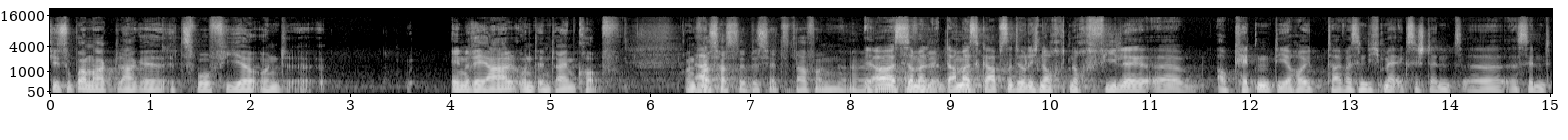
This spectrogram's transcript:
die Supermarktlage 2.4 und äh, in real und in deinem Kopf? Und ja, was hast du bis jetzt davon? Äh, ja, also mal, damals gab es natürlich noch, noch viele äh, auch Ketten, die ja heute teilweise nicht mehr existent äh, sind.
